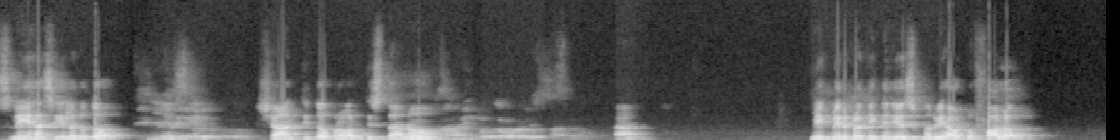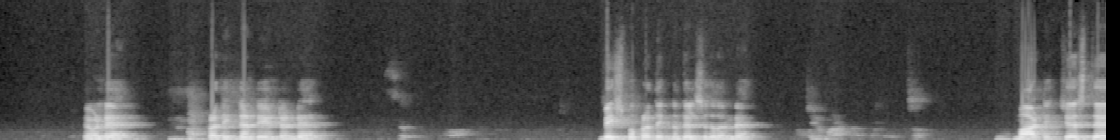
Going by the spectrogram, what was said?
స్నేహశీలతతో శాంతితో ప్రవర్తిస్తాను. మీకు మీరు ప్రతిజ్ఞ చేసుకున్నారు. యూ హ్యావ్ టు ఫాలో ఏమంటే ప్రతిజ్ఞ అంటే ఏంటంటే భీష్మ ప్రతిజ్ఞ తెలుసు కదండి? మాట ఇచ్చేస్తే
